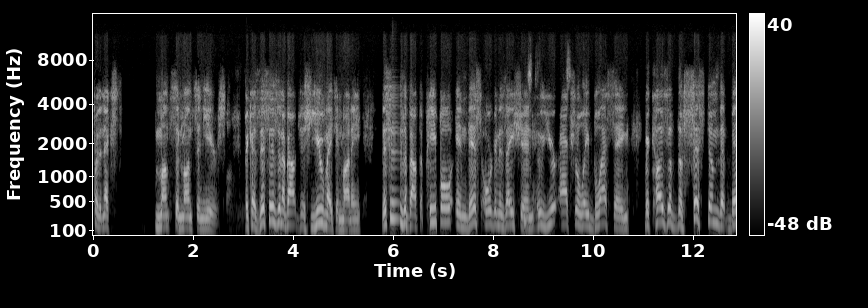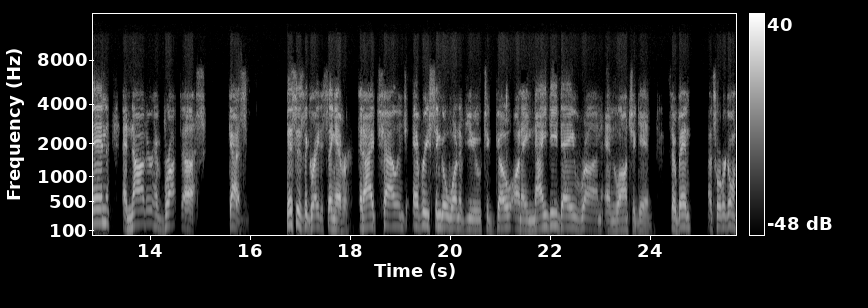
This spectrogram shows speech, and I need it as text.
for the next months and months and years. Because this isn't about just you making money. This is about the people in this organization who you're actually blessing because of the system that Ben and Nader have brought to us. Guys, this is the greatest thing ever. And I challenge every single one of you to go on a 90 day run and launch again. So, Ben, that's where we're going.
